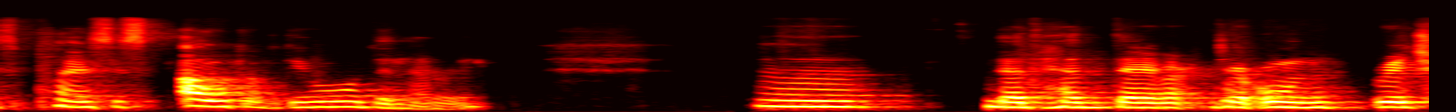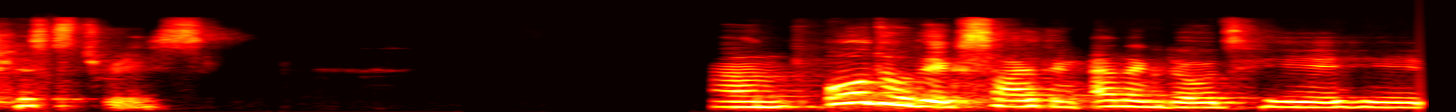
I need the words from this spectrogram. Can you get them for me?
as places out of the ordinary, uh, that had their, their own rich histories. And although the exciting anecdotes he, he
